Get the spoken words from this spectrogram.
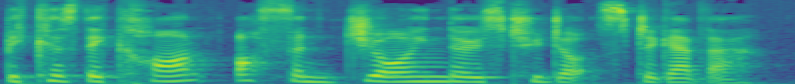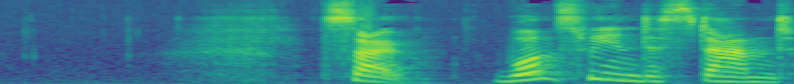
because they can't often join those two dots together. So, once we understand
